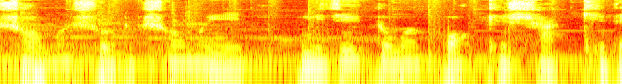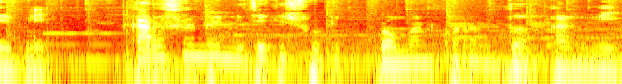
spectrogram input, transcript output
সময় সঠিক সময়ে নিজেই তোমার পক্ষে সাক্ষী দেবে। কারোর সামনে নিজেকে সঠিক প্রমাণ করার দরকার নেই।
